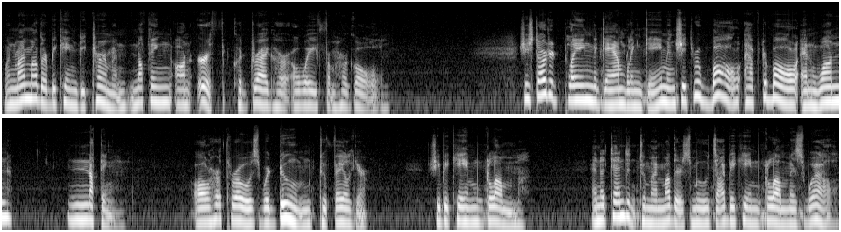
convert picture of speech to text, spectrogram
When my mother became determined, nothing on earth could drag her away from her goal. She started playing the gambling game and she threw ball after ball and won nothing. All her throws were doomed to failure. She became glum. And attendant to my mother's moods, I became glum as well.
